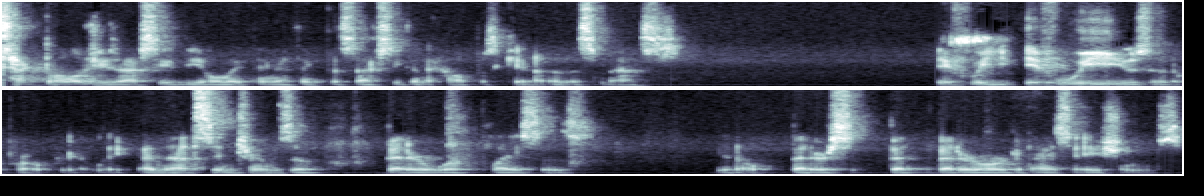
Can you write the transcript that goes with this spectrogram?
technology is actually the only thing I think that's actually going to help us get out of this mess if we if we use it appropriately, and that's in terms of better workplaces, you know, better better organizations,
